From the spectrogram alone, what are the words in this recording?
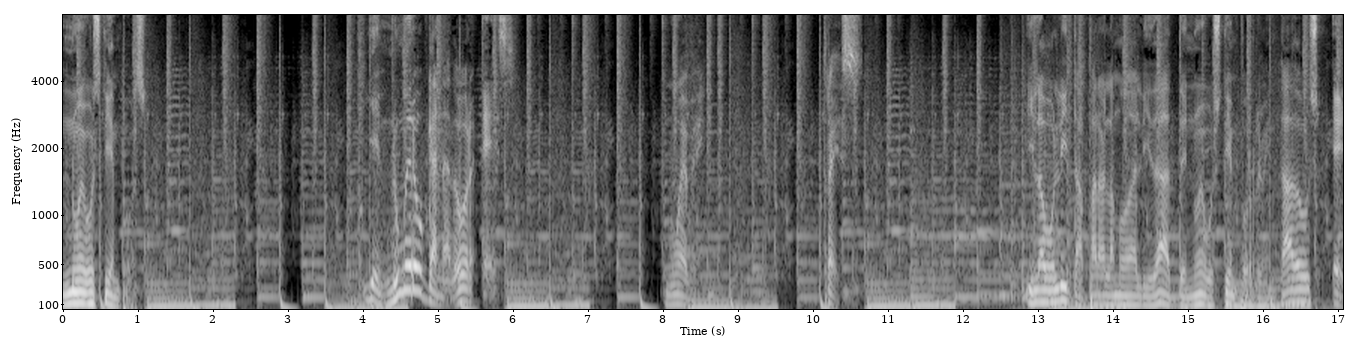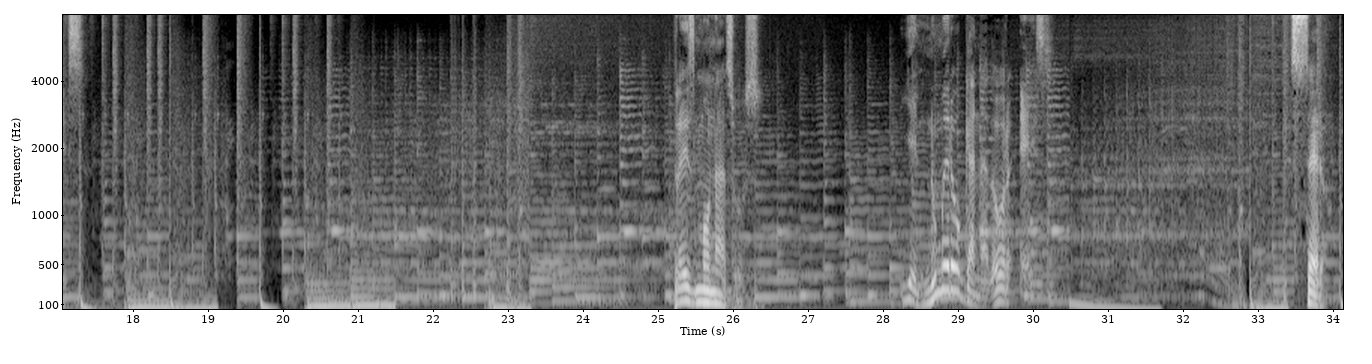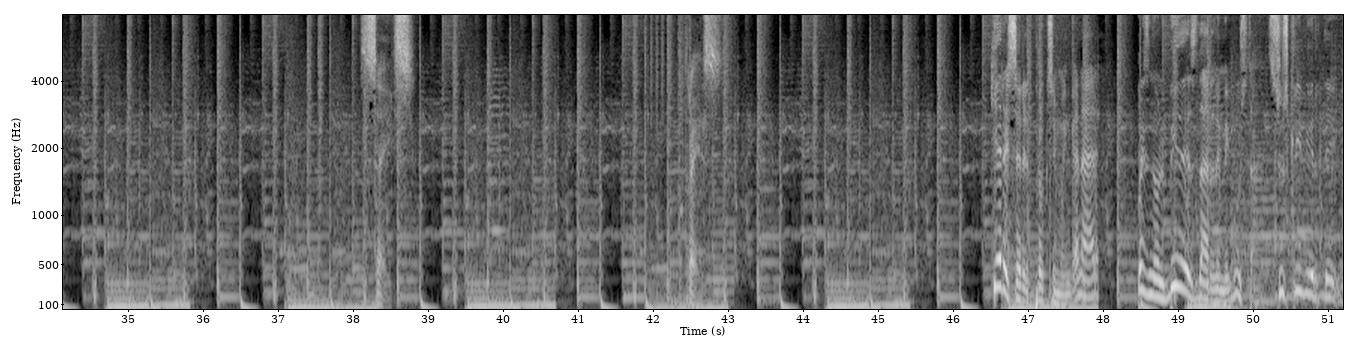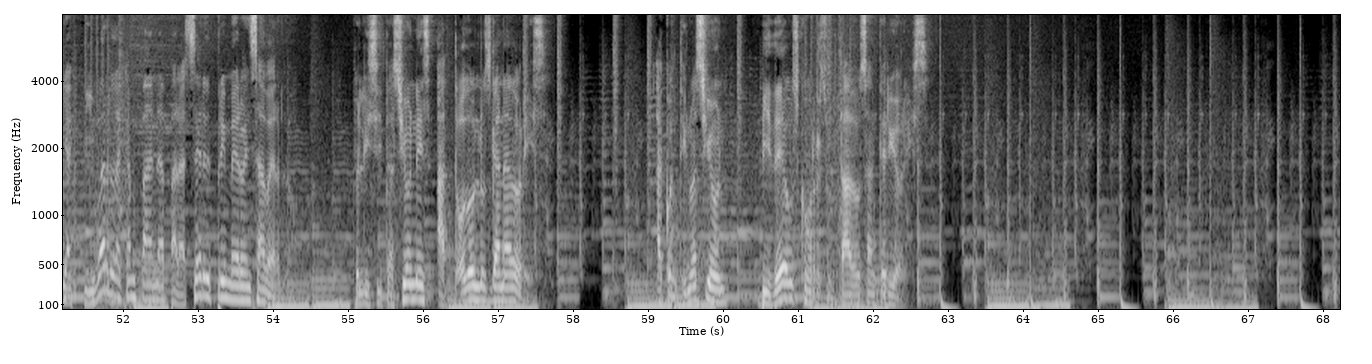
Nuevos tiempos. Y el número ganador es 9. 3. Y la bolita para la modalidad de nuevos tiempos reventados es Tres monazos. Y el número ganador es 0 6 3 ¿Quieres ser el próximo en ganar? Pues no olvides darle me gusta, suscribirte y activar la campana para ser el primero en saberlo. Felicitaciones a todos los ganadores. A continuación, videos con resultados anteriores.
